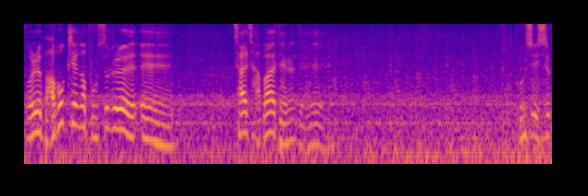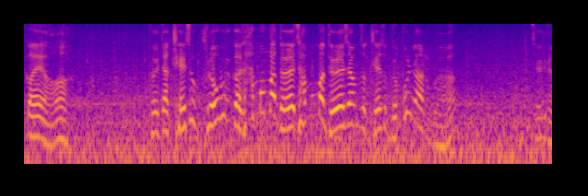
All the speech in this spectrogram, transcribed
원래 마법캐가 보스를, 예, 잘 잡아야 되는데. 볼 수 있을 거예요. 그러니까 계속 그러고 보니까 한 번만 더 해야지 한 번만 더 해야지 하면서 계속 몇 번이나 하는 거야? 저기라.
